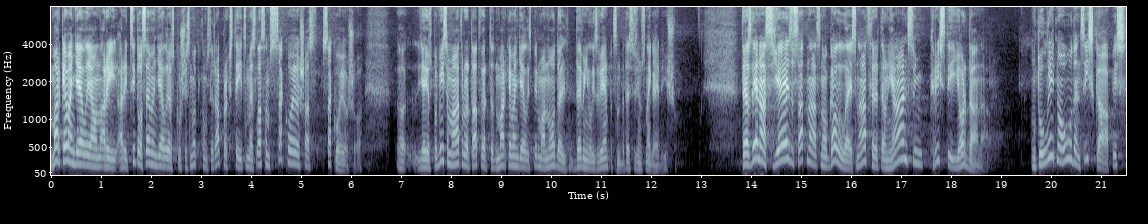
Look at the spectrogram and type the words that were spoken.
Marka evanģēlijā un arī, arī citos evanģēlijos, kur šis notikums ir aprakstīts, mēs lasām sekojošo. Ja jūs pavisam ātri varat atvērt, tad Marka evanģēlijas pirmā nodaļa, 9 līdz 11, bet es jums negaidīšu. Tajās dienās Jēzus atnāca no Galilejas, Nācerete un Jānis viņu kristīja Jordānā. Un tūlīt no ūdens izkāpis,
